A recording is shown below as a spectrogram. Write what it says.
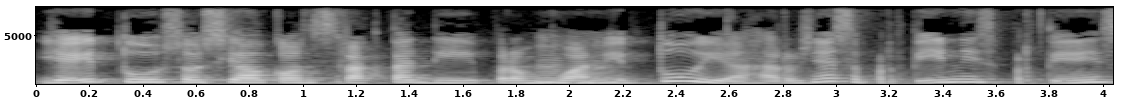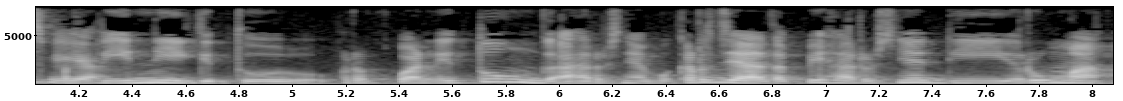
yaitu sosial konstruk tadi perempuan Mhm. itu ya harusnya seperti ini, seperti ini, seperti Iya. ini gitu. Perempuan itu nggak harusnya bekerja, tapi harusnya di rumah.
